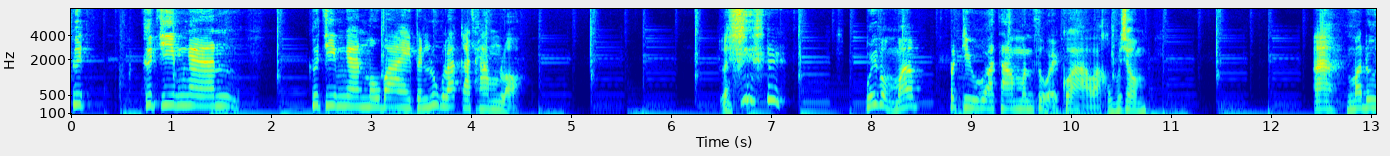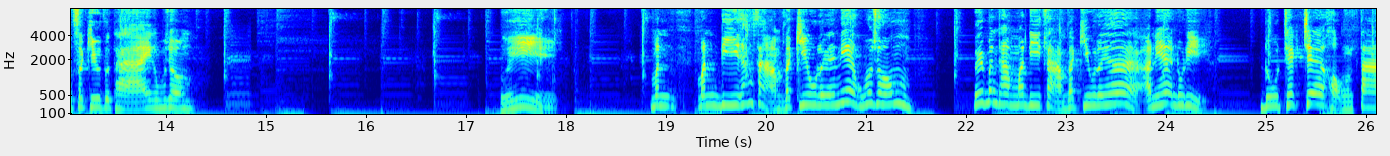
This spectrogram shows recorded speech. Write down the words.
คือคือทีมงาน คือทีมงานโมบายเป็นลูกรักอาธรรมหรออุ้ยผมว่าสกิลอาธรรมมันสวยกว่าว่ะคุณผู้ชม อะ มาดูสกิลสุดท้ายคุณผู้ชมเฮ้ยมันมันดีทั้งสามสกิลเลยเนี่ยคุณผู้ชมเฮ้ยมันทำมาดีสามสกิลเลยอะอันเนี้ยดูดิ ดูเท็กเจอร์ของตา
